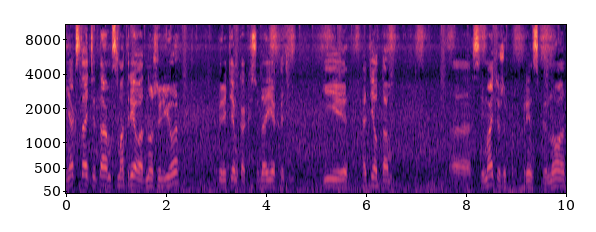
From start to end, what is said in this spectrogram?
Я, кстати, там смотрел одно жилье перед тем, как сюда ехать. И хотел там э, снимать уже, в принципе, но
